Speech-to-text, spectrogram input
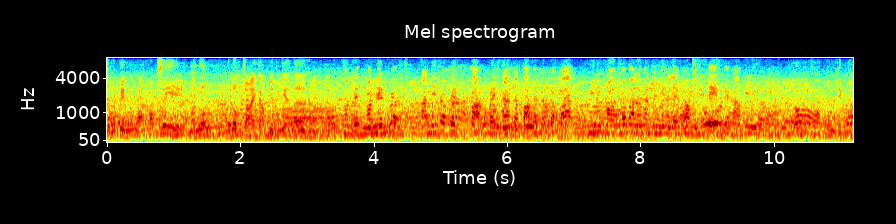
ศิลปินน้องๆพ็อกซี่มาร่วมมาร่วมจอยกับ Navigator ครับ คอนเทนต์คอนเทนต์แบบอันนี้จะเป็นปรับไหมคะจะปรับให้มันแบบว่ามีน้องๆเข้ามาแล้วมันจะมีอะไรความพิเศษไหมคะพี่ก็ผมคิดว่า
